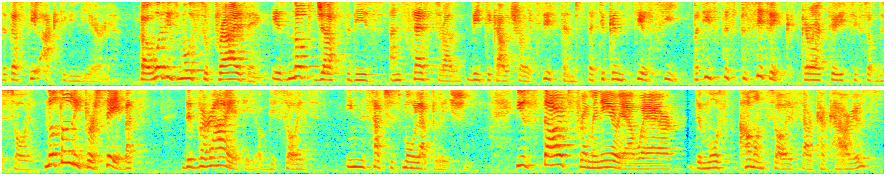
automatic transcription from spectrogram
that are still active in the area. But what is most surprising is not just these ancestral viticultural systems that you can still see, but it's the specific characteristics of the soil. Not only per se, but the variety of the soils in such a small appellation. You start from an area where the most common soils are calcareous,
